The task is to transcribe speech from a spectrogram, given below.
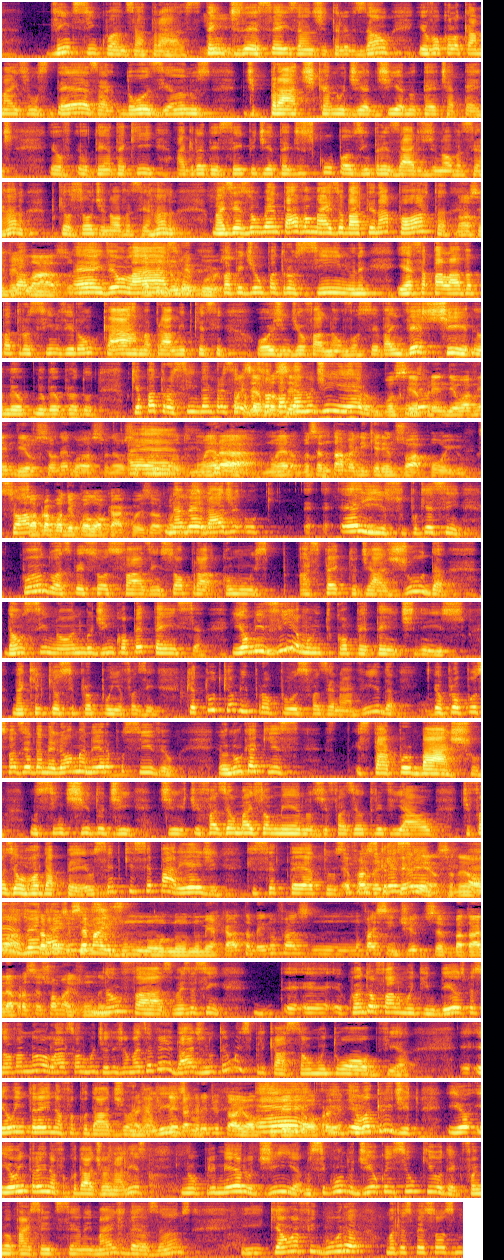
25 anos atrás. Tem 16 anos de televisão, eu vou colocar mais uns 10 a 12 anos de prática no dia a dia, no tete a tete. Eu, eu tenho até que agradecer e pedir até desculpa aos empresários de Nova Serrana, porque eu sou de Nova Serrana, mas eles não aguentavam mais eu bater na porta. Nossa, enviou um Lázaro. É, enviou um Lázaro. Para pedir, um pedir um patrocínio, né? E essa palavra patrocínio virou um karma para mim, porque assim, hoje em dia eu falo, não, você vai investir no meu, no meu produto. Porque patrocínio dá a impressão pois que a é, pessoa está dando dinheiro. Você entendeu? aprendeu a vender o seu negócio, né? O seu é, produto. Não era, não era, você não estava ali querendo só apoio, só, só para poder colocar a coisa acontecer. Na verdade, o, é, é isso, porque assim, quando as pessoas fazem só para como um aspecto de ajuda, dá um sinônimo de incompetência. E eu me via muito competente nisso, naquilo que eu se propunha fazer. Porque tudo que eu me propus fazer na vida, eu propus fazer da melhor maneira possível. Eu nunca quis estar por baixo, no sentido de, de, de, fazer o mais ou menos, de fazer o trivial, de fazer o rodapé. Eu sempre quis ser parede, quis ser teto. Eu é fazer quis diferença, né, Olavo? É, também é ser mais um no, no, no, mercado também não faz, não faz sentido você batalhar para ser só mais um, né? Não faz, mas assim, é, é, quando eu falo muito em Deus, o pessoal fala, não, lá fala muito de religião, mas é verdade, não tem uma explicação muito óbvia. Eu entrei na faculdade de jornalismo. A gente tem que acreditar em algo é, superior para gente. Eu acredito. E eu, eu entrei na faculdade de jornalismo. No primeiro dia, no segundo dia, eu conheci o Kilder, que foi meu parceiro de cena em mais de 10 anos. E que é uma figura, uma das pessoas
